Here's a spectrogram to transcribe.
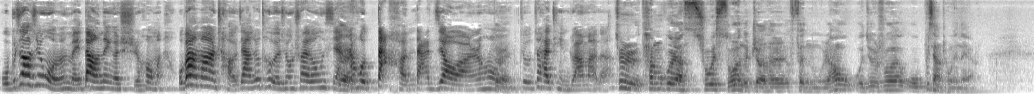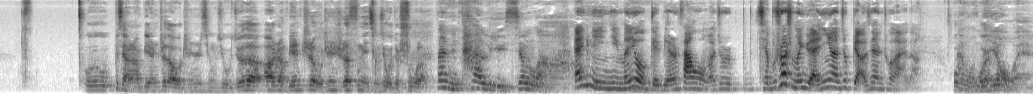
我不知道是因为我们没到那个时候嘛，我爸爸妈妈吵架就特别凶，摔东西啊，然后大喊大叫啊，然后就这还挺抓马的。就是他们会让周围所有人都知道她的愤怒，然后我就是说我不想成为那样。我我不想让别人知道我真实情绪，我觉得啊，让别人知道我真实的负面情绪，我就输了。那你太理性了。哎，你你们有给别人发过吗？就是且不说什么原因啊，就表现出来的。哎，我我不会没，有哎。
